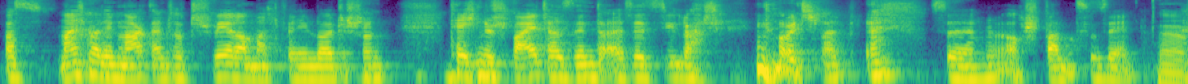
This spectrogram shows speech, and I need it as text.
Was manchmal den Markt einfach schwerer macht, wenn die Leute schon technisch weiter sind als jetzt die Leute in Deutschland. Das ist äh, auch spannend zu sehen. Ja.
